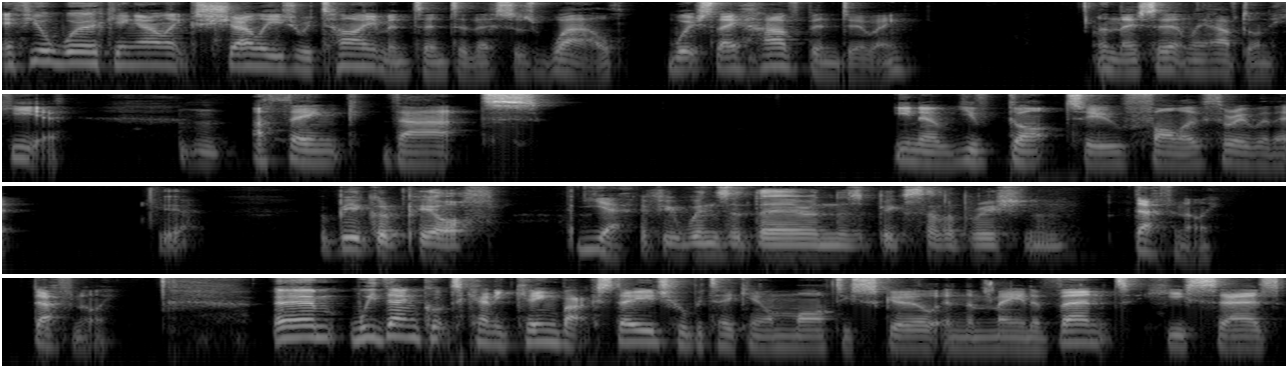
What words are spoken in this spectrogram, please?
if you're working Alex Shelley's retirement into this as well, which they have been doing, and they certainly have done here, Mhm. I think that you know you've got to follow through with it. Yeah, it'd be a good payoff Yeah, if he wins it there and there's a big celebration. Definitely, definitely. Um, we then cut to Kenny King backstage, who'll be taking on Marty Scurll in the main event. He says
